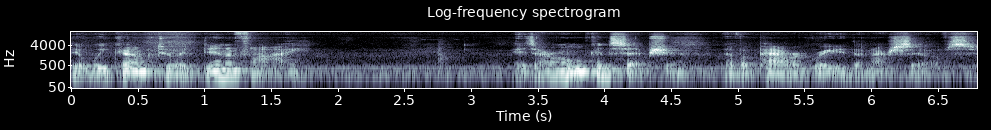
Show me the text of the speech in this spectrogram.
that we come to identify as our own conception of a power greater than ourselves.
